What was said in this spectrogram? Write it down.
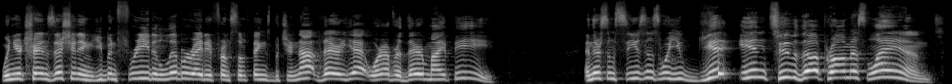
When you're transitioning, you've been freed and liberated from some things, but you're not there yet, wherever there might be. And there's some seasons where you get into the promised land.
